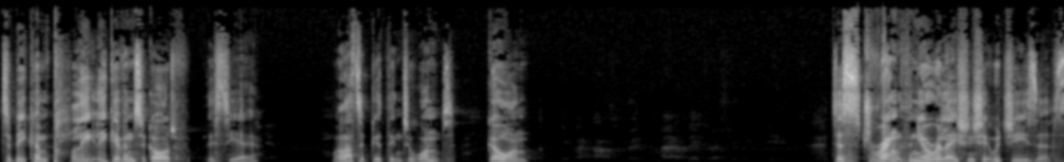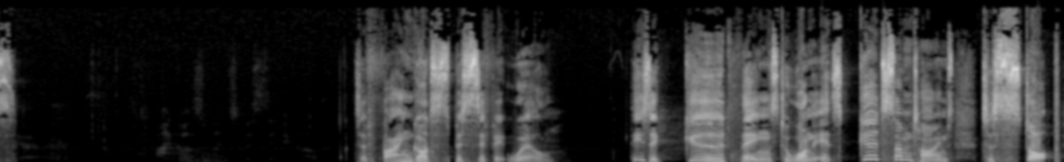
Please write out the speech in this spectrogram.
To be completely given to God this year. Well, that's a good thing to want. Go on. To strengthen your relationship with Jesus. To find God's specific will. These are good things to want. It's good sometimes to stop,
